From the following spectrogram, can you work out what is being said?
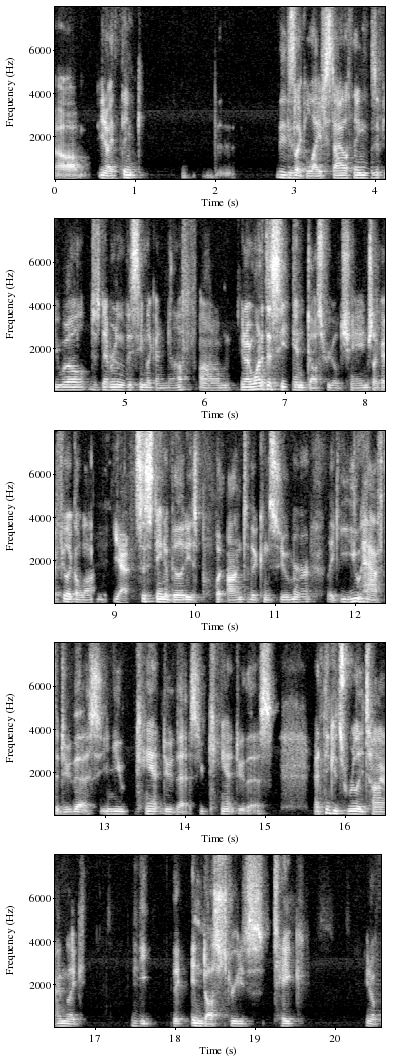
um, you know, I think these like lifestyle things, if you will, just never really seemed like enough. Um, you know, I wanted to see industrial change. Like I feel like a lot of yeah sustainability is put onto the consumer. Like you have to do this and you can't do this. You can't do this. And I think it's really time like the the industries take, you know,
